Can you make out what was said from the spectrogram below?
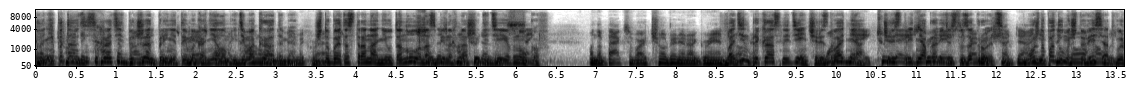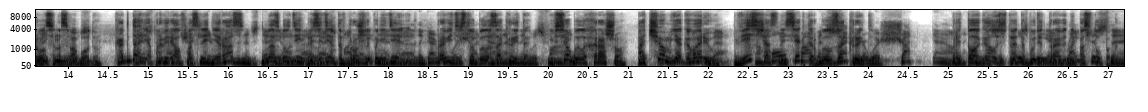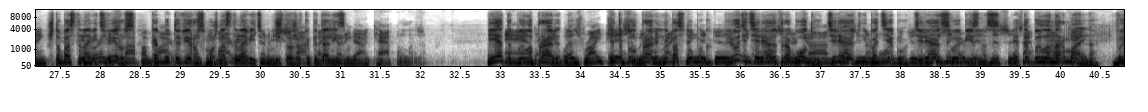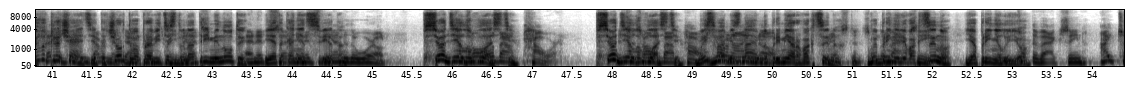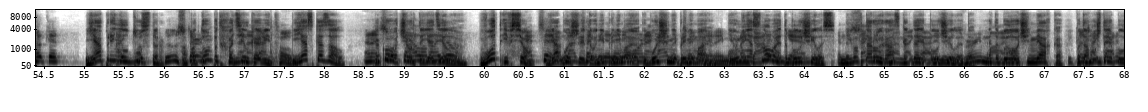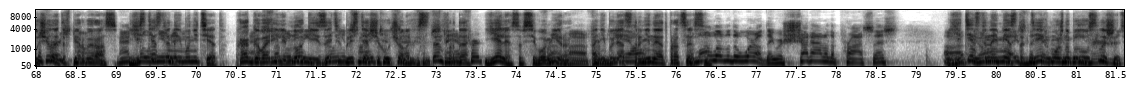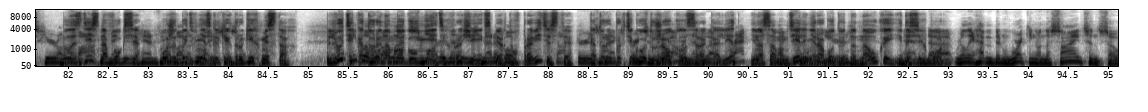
Они пытаются сократить бюджет, принятый Маконеллом и демократами, чтобы эта страна не утонула на спинах наших детей и внуков. В один прекрасный день, через два дня, через три дня правительство закроется. Можно подумать, что весь ад вырвался на свободу. Когда я проверял в последний раз, у нас был день президента в прошлый понедельник, правительство было закрыто, и все было хорошо. О чем я говорю? Весь частный сектор был закрыт. Предполагалось, что это будет праведный поступок, чтобы остановить вирус, как будто вирус можно остановить, уничтожив капитализм. И это было праведно. Это был правильный поступок. Люди теряют работу, теряют ипотеку, теряют свой бизнес. Это было нормально. Вы выключаете это чертово правительство на три минуты, и это конец света. Все дело власти. Все дело власти. Мы с вами знаем, например, о вакцинах. Вы приняли вакцину, я принял ее. Я принял бустер, а потом подхватил ковид. Я сказал, какого черта я делаю? Вот и все. Я больше этого не принимаю и больше не принимаю. И у меня снова это получилось. И во второй раз, когда я получил это, это было очень мягко, потому что я получил это в первый раз. Естественный иммунитет. Как говорили многие из этих блестящих ученых из Стэнфорда, ели со всего мира. Они были отстранены от процесса. Единственное место, где их можно было услышать, было здесь, на Фоксе, может быть, в нескольких других местах. Люди, которые намного умнее этих врачей и экспертов в правительстве, которые практикуют уже около 40 лет и на самом деле не работают над наукой и до сих пор.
